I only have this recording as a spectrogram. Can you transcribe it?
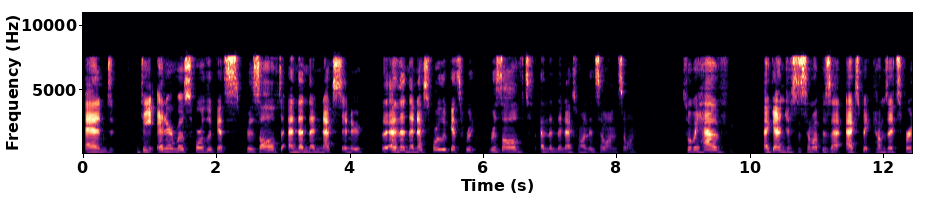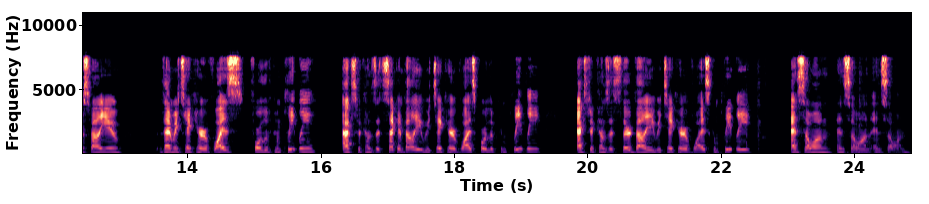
and the innermost for loop gets resolved, and then the next inner, and then the next for loop gets re resolved, and then the next one, and so on and so on. So what we have, again, just to sum up, is that x becomes its first value, then we take care of y's for loop completely, x becomes its second value, we take care of y's for loop completely, x becomes its third value, we take care of y's completely, and so on, and so on, and so on.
